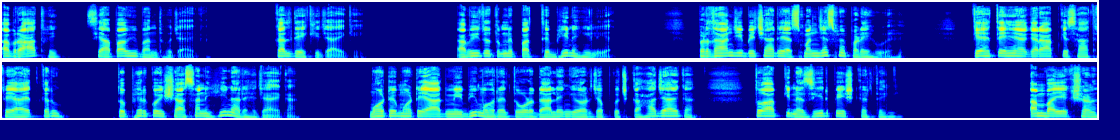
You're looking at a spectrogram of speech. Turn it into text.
अब रात हुई, स्यापा भी बंद हो जाएगा। कल देखी जाएगी। अभी तो तुमने पथ्य भी नहीं लिया। प्रधान जी बेचारे असमंजस में पड़े हुए हैं। कहते हैं, अगर आपके साथ रियायत करूँ तो फिर कोई शासन ही न रह जाएगा। मोटे मोटे आदमी भी मोहरें तोड़ डालेंगे और जब कुछ कहा जाएगा तो आपकी नजीर पेश कर देंगे। अंबा एक क्षण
